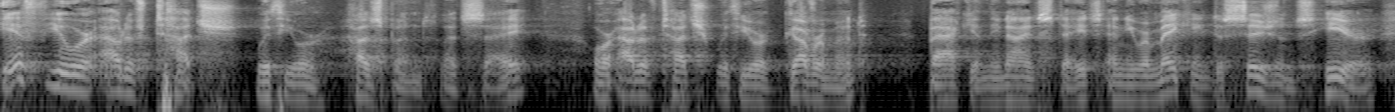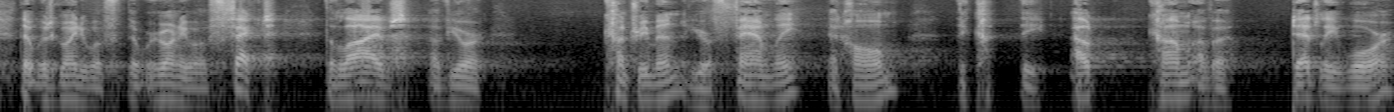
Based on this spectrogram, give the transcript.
if you were out of touch with your husband, let's say, or out of touch with your government back in the United States, and you were making decisions here that was going to that were going to affect the lives of your countrymen, your family at home, the, the outcome of a deadly war,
